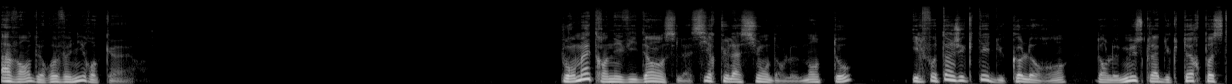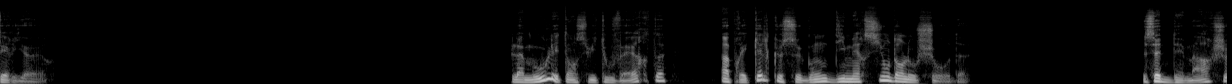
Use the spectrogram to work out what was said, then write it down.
avant de revenir au cœur. Pour mettre en évidence la circulation dans le manteau, il faut injecter du colorant dans le muscle adducteur postérieur. La moule est ensuite ouverte après quelques secondes d'immersion dans l'eau chaude. Cette démarche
